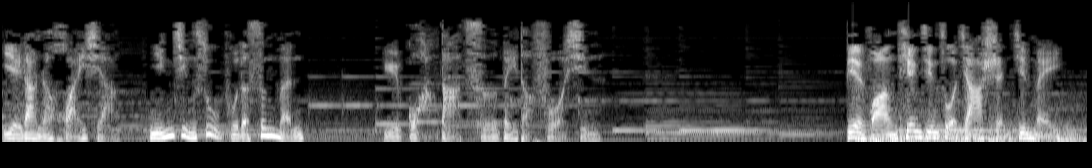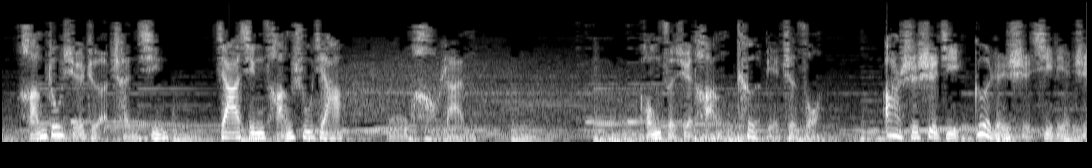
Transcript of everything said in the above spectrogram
也让人怀想宁静素朴的僧门与广大慈悲的佛心。遍访天津作家沈金梅，杭州学者陈星。嘉兴藏书家吴浩然，孔子学堂特别制作《二十世纪个人史系列之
